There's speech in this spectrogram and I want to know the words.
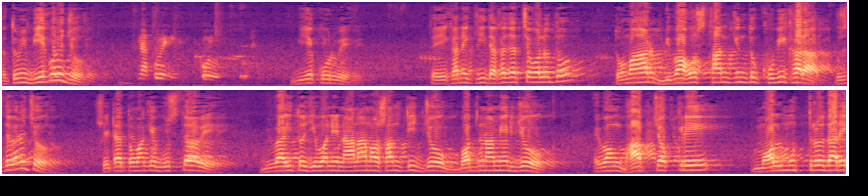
তো তুমি বিয়ে করেছ? বিয়ে করবে। তো এখানে কি দেখা যাচ্ছে বলো তো তোমার বিবাহ স্থান কিন্তু খুবই খারাপ, বুঝতে পেরেছ? সেটা তোমাকে বুঝতে হবে। বিবাহিত জীবনে নানান অশান্তির যোগ, বদনামের যোগ এবং ভাবচক্রে মলমূত্র দ্বারে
